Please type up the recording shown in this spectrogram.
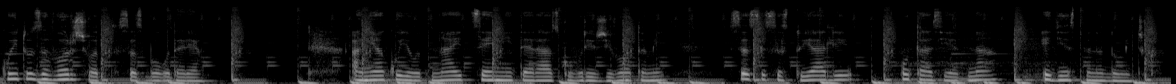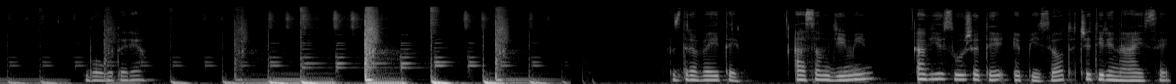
които завършват с благодаря. А някои от най-ценните разговори в живота ми са се състояли от тази една единствена думичка. Благодаря. Здравейте! Аз съм Дими а вие слушате епизод 14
